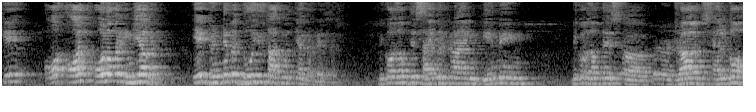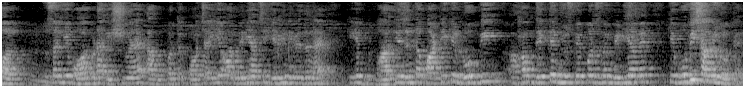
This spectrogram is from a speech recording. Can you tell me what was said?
कि ऑल ऑल ओवर इंडिया में एक घंटे में दो यूथ आत्महत्या कर रहे हैं, sir. Because of this cyber crime gaming because of this drugs alcohol तो सर, ये बहुत बड़ा इश्यू है। आप ऊपर तक पहुंचाइए और मेरी आपसे ये भी निवेदन है कि ये भारतीय जनता पार्टी के लोग भी, हम देखते हैं न्यूज़पेपर्स में मीडिया में, कि वो भी शामिल होते हैं।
